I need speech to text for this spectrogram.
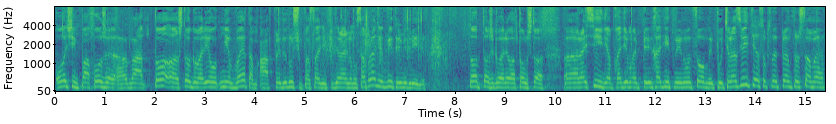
очень похоже э, на то, э, что говорил не в этом, а в предыдущем послании Федеральному собранию Дмитрий Медведев. Тот тоже говорил о том, что э, России необходимо переходить на инновационный путь развития. Собственно, это прям то же самое,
